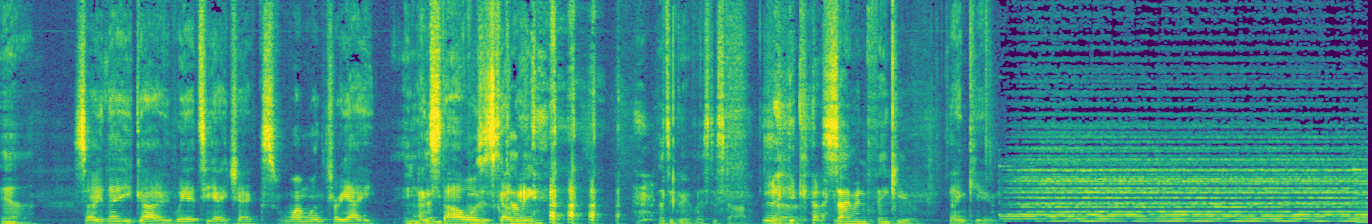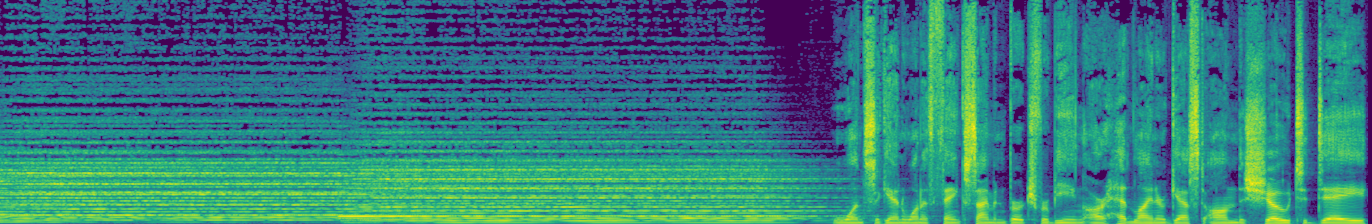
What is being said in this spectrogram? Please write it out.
Yeah. So there you go. We're THX 1138. you And, Star Wars is coming. That's a great place to stop. There you So, go. Simon, thank you. Thank you. Once again, want to thank Simon Birch for being our headliner guest on the show today.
